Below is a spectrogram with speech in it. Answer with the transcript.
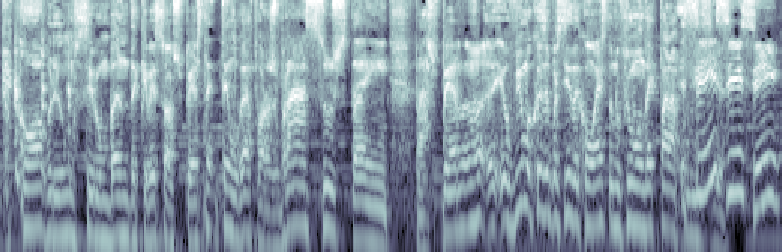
que cobre um ser humano da cabeça aos pés. Tem, tem lugar para os braços, tem para as pernas. Eu vi uma coisa parecida com esta no filme Onde é que para a polícia. Sim, sim, sim.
